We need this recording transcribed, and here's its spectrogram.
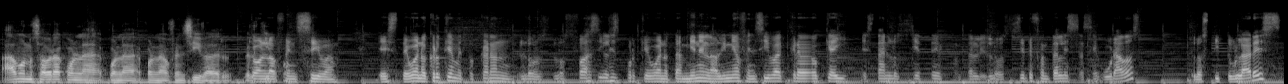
Vámonos ahora con la, con la, con la ofensiva del, del Con equipo. la ofensiva. Este, bueno, creo que me tocaron los, los, fáciles porque, bueno, también en la línea ofensiva creo que ahí están los siete frontales, los siete frontales asegurados, los titulares.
